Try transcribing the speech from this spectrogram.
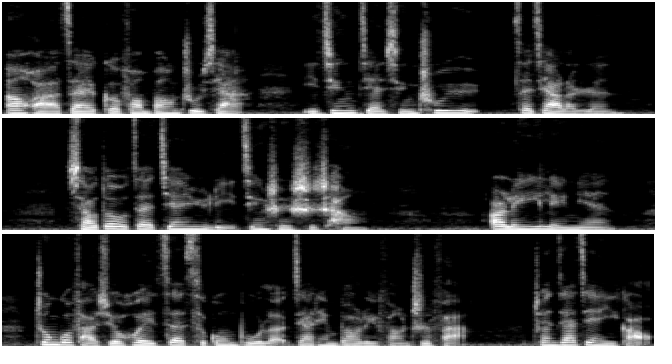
安华在各方帮助下已经减刑出狱，再嫁了人。小豆在监狱里精神失常。二零一零年，中国法学会再次公布了《家庭暴力防治法》专家建议稿，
